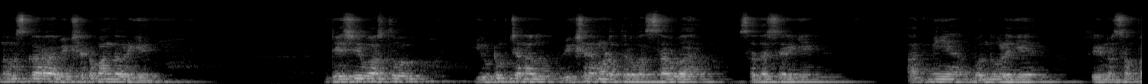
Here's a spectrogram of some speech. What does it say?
ನಮಸ್ಕಾರ ವೀಕ್ಷಕ ಬಾಂಧವರಿಗೆ. ದೇಶಿ ವಾಸ್ತು ಯೂಟ್ಯೂಬ್ ಚಾನಲ್ ವೀಕ್ಷಣೆ ಮಾಡುತ್ತಿರುವ ಸರ್ವ ಸದಸ್ಯರಿಗೆ, ಆತ್ಮೀಯ ಬಂಧುಗಳಿಗೆ ಶ್ರೀ ನರಸಪ್ಪ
